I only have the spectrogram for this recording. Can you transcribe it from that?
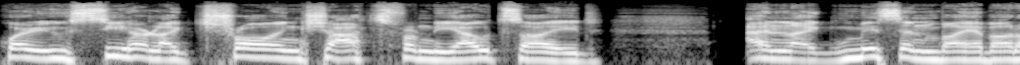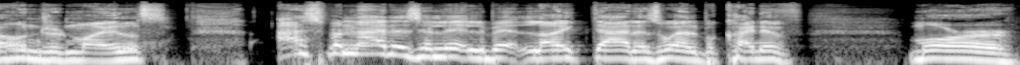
where you see her like throwing shots from the outside and like missing by about hundred miles? Aspen is a little bit like that as well, but kind of more.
